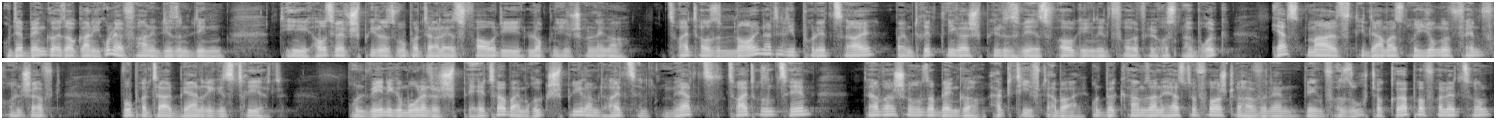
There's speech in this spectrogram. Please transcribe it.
Und der Banker ist auch gar nicht unerfahren in diesen Dingen. Die Auswärtsspiele des Wuppertaler SV, die locken ihn schon länger. 2009 hatte die Polizei beim Drittligaspiel des WSV gegen den VfL Osnabrück erstmals die damals noch junge Fanfreundschaft Wuppertal-Bern registriert. Und wenige Monate später, beim Rückspiel am 13. März 2010, da war schon unser Banker aktiv dabei und bekam seine erste Vorstrafe, denn wegen versuchter Körperverletzung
